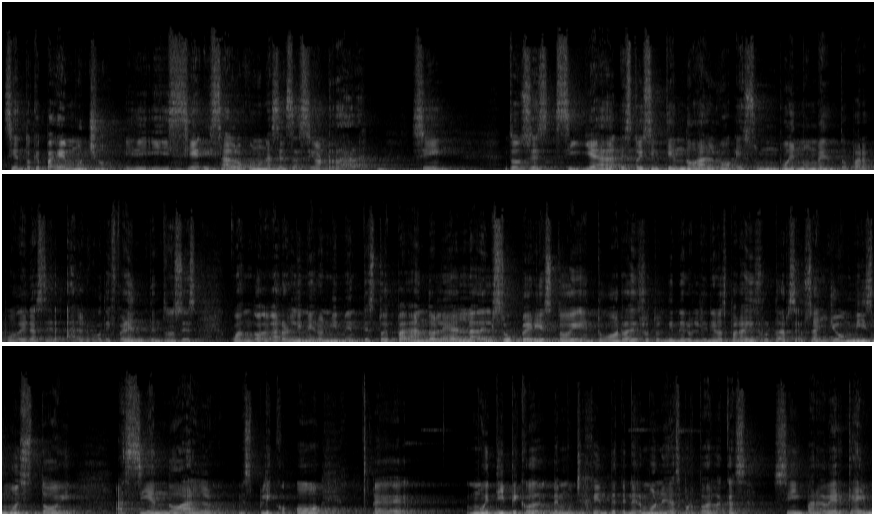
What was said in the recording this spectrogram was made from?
Siento que pagué mucho y, y, salgo con una sensación rara, ¿sí? Entonces, si ya estoy sintiendo algo, es un buen momento para poder hacer algo diferente. Entonces, cuando agarro el dinero en mi mente, estoy pagándole a la del súper y estoy en tu honra, disfruto el dinero. El dinero es para disfrutarse. O sea, yo mismo estoy haciendo algo. ¿Me explico? O eh, muy típico de mucha gente, tener monedas por toda la casa. ¿Sí? Para ver que hay,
